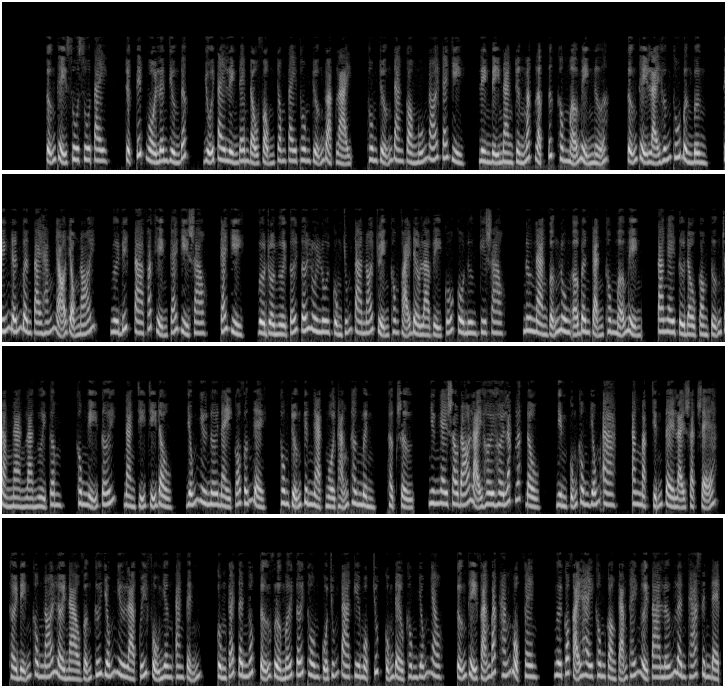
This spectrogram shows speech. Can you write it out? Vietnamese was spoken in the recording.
Tưởng thị xua xua tay, trực tiếp ngồi lên giường đất, duỗi tay liền đem đậu phộng trong tay thôn trưởng đoạt lại, thôn trưởng đang còn muốn nói cái gì, liền bị nàng trừng mắt lập tức không mở miệng nữa. Tưởng thị lại hứng thú bừng bừng, tiến đến bên tai hắn nhỏ giọng nói, ngươi biết ta phát hiện cái gì sao, cái gì, vừa rồi người tới tới lui lui cùng chúng ta nói chuyện không phải đều là vị cố cô nương kia sao, nương nàng vẫn luôn ở bên cạnh không mở miệng, ta ngay từ đầu còn tưởng rằng nàng là người câm, không nghĩ tới, nàng chỉ chỉ đầu, giống như nơi này có vấn đề, thôn trưởng kinh ngạc ngồi thẳng thân mình, thật sự, nhưng ngay sau đó lại hơi hơi lắc lắc đầu, nhìn cũng không giống A, ăn mặc chỉnh tề lại sạch sẽ, thời điểm không nói lời nào vẫn cứ giống như là quý phụ nhân an tĩnh, cùng cái tên ngốc tử vừa mới tới thôn của chúng ta kia một chút cũng đều không giống nhau, tưởng thị phản bác hắn một phen, ngươi có phải hay không còn cảm thấy người ta lớn lên khá xinh đẹp?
